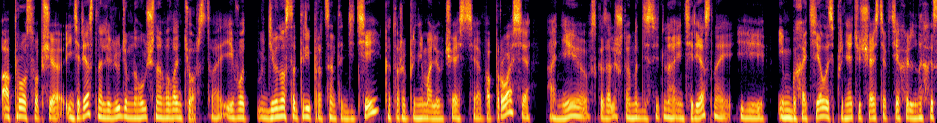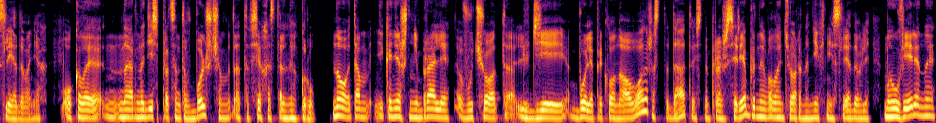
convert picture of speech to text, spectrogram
опрос вообще, интересно ли людям научное волонтерство. И вот 93% детей, которые принимали участие в опросе, они сказали, что им это действительно интересно, и им бы хотелось принять участие в тех или иных исследованиях. Около, наверное, 10% больше, чем от всех остальных групп. Но там, конечно, не брали в учет людей более преклонного возраста, да, то есть, например, серебряные волонтеры, на них не исследовали. Мы уверены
